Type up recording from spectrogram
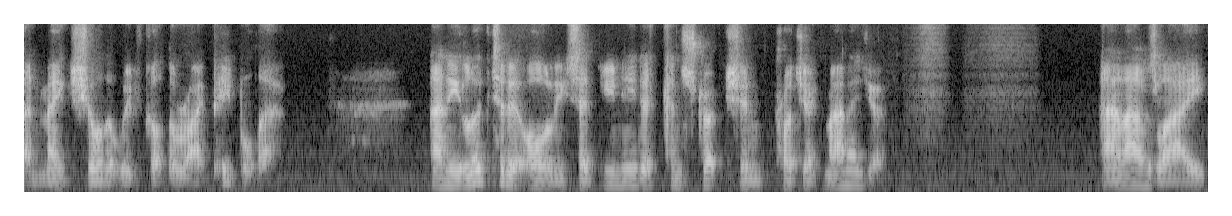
and make sure that we've got the right people there. And he looked at it all he said, You need a construction project manager. And I was like,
